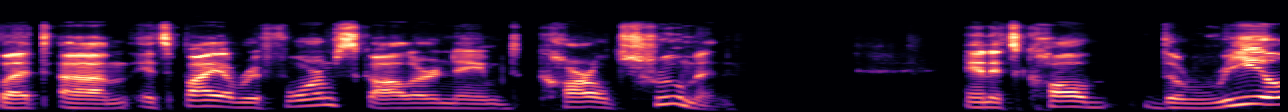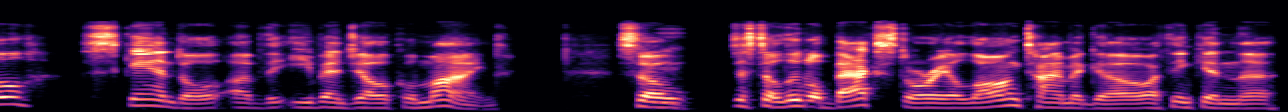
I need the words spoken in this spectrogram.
But um, it's by a reform scholar named carl trueman. And it's called the real scandal of the evangelical mind. So Hmm. just a little backstory a long time ago i think in the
